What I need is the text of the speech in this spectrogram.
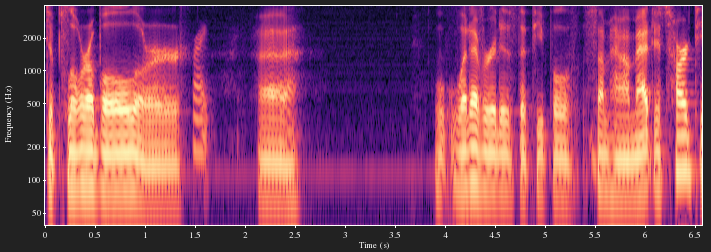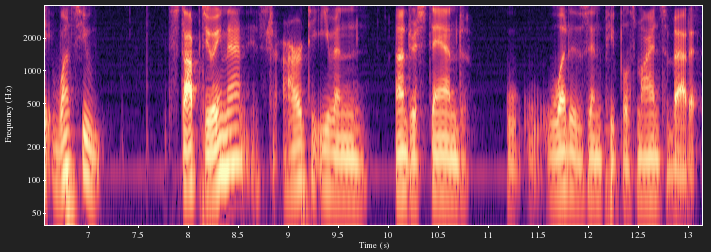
deplorable or right. uh, whatever it is that people somehow imagine. It's hard to once you stop doing that. It's hard to even understand what is in people's minds about it.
